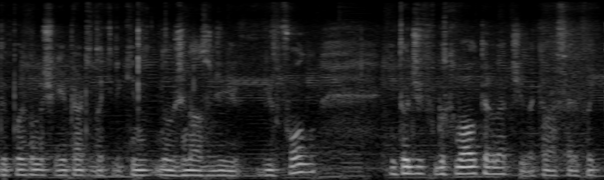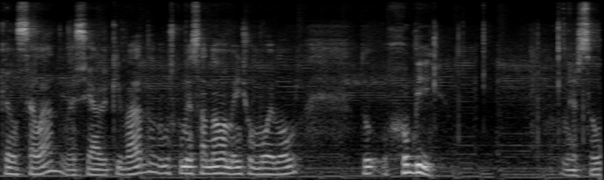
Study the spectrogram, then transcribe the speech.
depois quando eu cheguei perto daquele no ginásio de, de fogo. Então tive que buscar uma alternativa. Aquela série foi cancelada, vai ser arquivada. Vamos começar novamente o Moemon do Ruby. Versão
